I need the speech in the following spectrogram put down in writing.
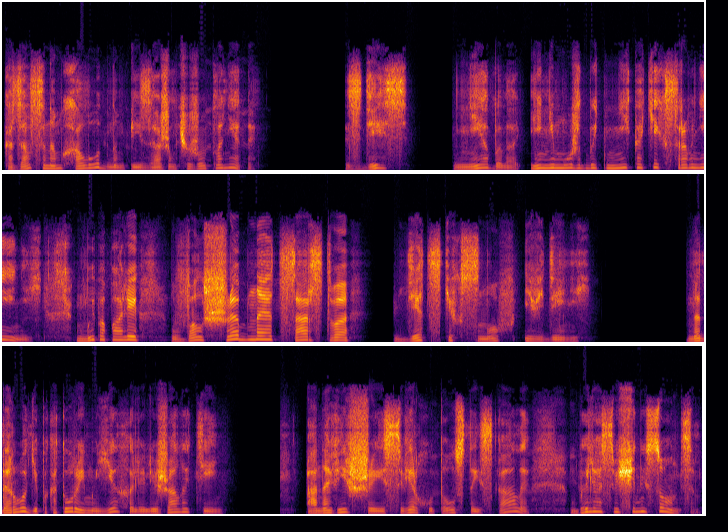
казался нам холодным пейзажем чужой планеты. Здесь не было и не может быть никаких сравнений. Мы попали в волшебное царство детских снов и видений. На дороге, по которой мы ехали, лежала тень, а нависшие сверху толстые скалы были освещены солнцем.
